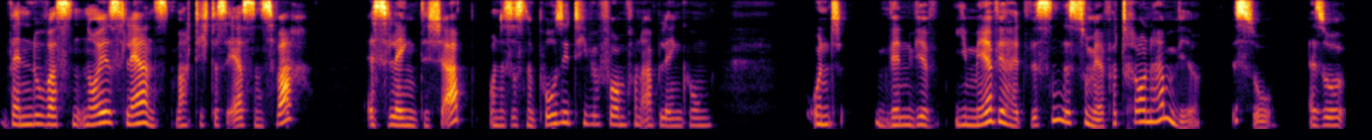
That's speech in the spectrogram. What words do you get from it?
wenn du was Neues lernst, macht dich das erstens wach, es lenkt dich ab und es ist eine positive Form von Ablenkung. Und wenn wir, je mehr wir halt wissen, desto mehr Vertrauen haben wir. Ist so. Also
